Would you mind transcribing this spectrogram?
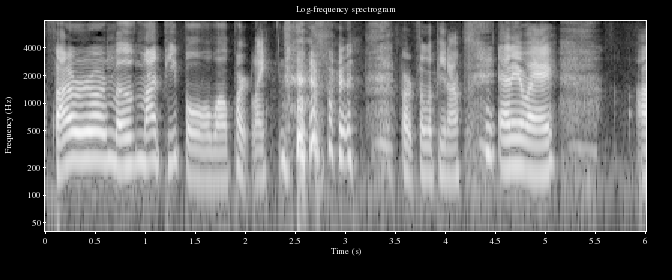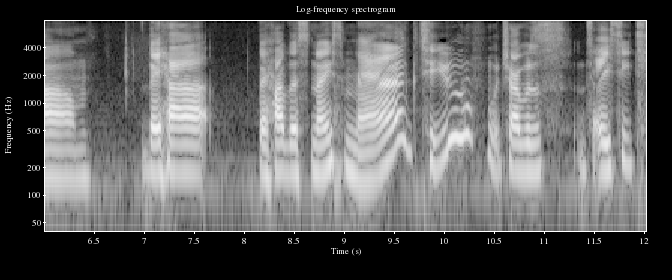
Firearm of my people. Well, partly. part Filipino. Anyway, um, they have they have this nice mag too, which I was it's ACT.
